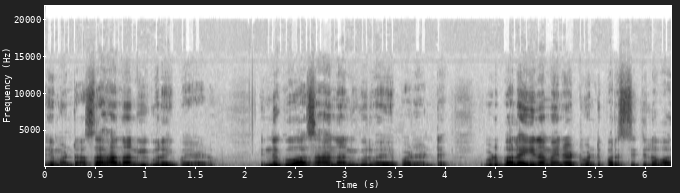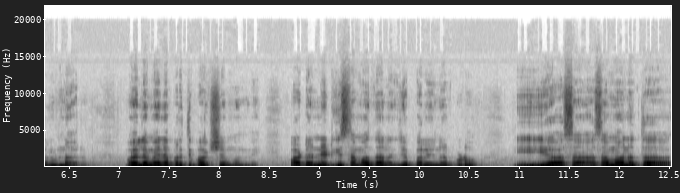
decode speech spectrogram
ఏమంటారు అసహనానికి గురైపోయాడు. ఎందుకు అసహనానికి గురైపోయాడు అంటే ఇప్పుడు బలహీనమైనటువంటి పరిస్థితిలో వాళ్ళు ఉన్నారు. బలమైన ప్రతిపక్షం ఉంది. వాటన్నిటికీ సమాధానం చెప్పలేనప్పుడు ఈ అస అసమానత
